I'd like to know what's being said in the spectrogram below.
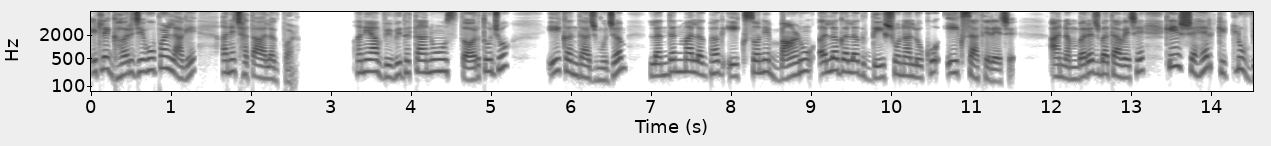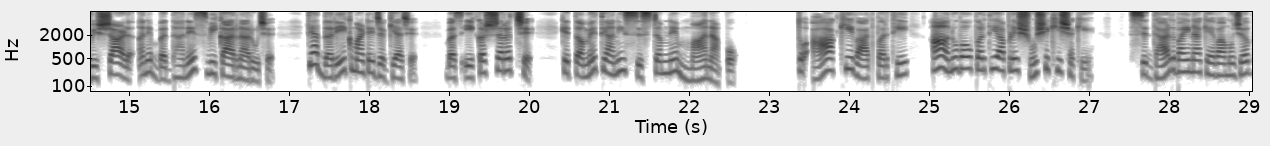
એટલે ઘર જેવું પણ લાગે અને છતાં અલગ પણ. અને આ વિવિધતાનું સ્તર તો જો, એક અંદાજ મુજબ, લંડનમાં લગભગ એકસો બાણું અલગ અલગ દેશોના લોકો એકસાથે રહે છે. આ નંબર જ બતાવે છે કે એ શહેર કેટલું વિશાળ અને બધાને સ્વીકારનારું છે. ત્યાં દરેક માટે જગ્યા છે. બસ એક જ શરત છે કે તમે ત્યાંની સિસ્ટમને માન આપો. તો આ આખી વાત પરથી, આ અનુભવ પરથી આપણે શું શીખી શકીએ? સિદ્ધાર્થભાઈના કહેવા મુજબ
